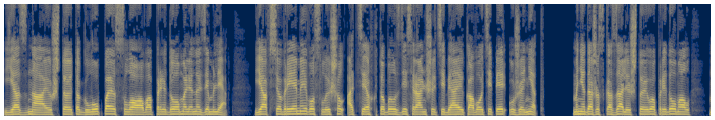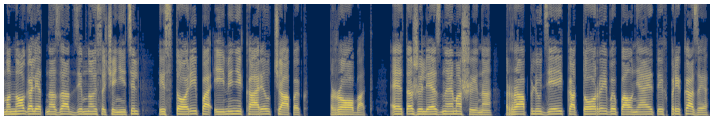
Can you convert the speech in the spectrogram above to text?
«Я знаю, что это глупое слово придумали на земле. Я все время его слышал от тех, кто был здесь раньше тебя и кого теперь уже нет. Мне даже сказали, что его придумал много лет назад земной сочинитель — истории по имени Карел Чапек. Робот. Это железная машина, раб людей, который выполняет их приказы.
